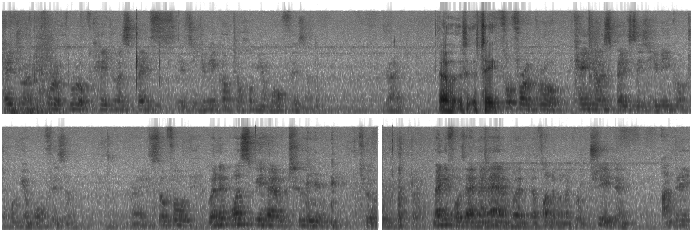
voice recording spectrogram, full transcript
K1 for a group, K1 space is unique up to homeomorphism, right? Uh, say, For, for a group, K1 space is unique up to homeomorphism, right? So for, when it, once we have two, two manifolds M and M with the fundamental group G, then aren't they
